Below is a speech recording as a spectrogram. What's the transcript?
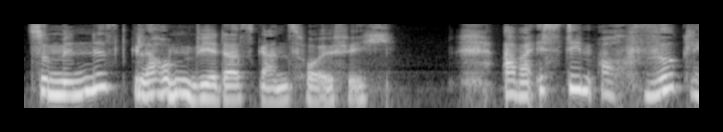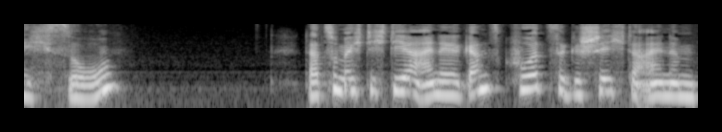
Zumindest glauben wir das ganz häufig. Aber ist dem auch wirklich so? Dazu möchte ich dir eine ganz kurze Geschichte einem,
